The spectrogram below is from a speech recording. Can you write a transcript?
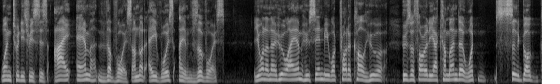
123 says, I am the voice. I'm not a voice, I am the voice. You want to know who I am, who sent me, what protocol, who, whose authority I come under, what synagogue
